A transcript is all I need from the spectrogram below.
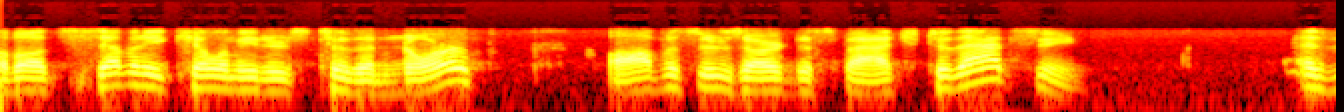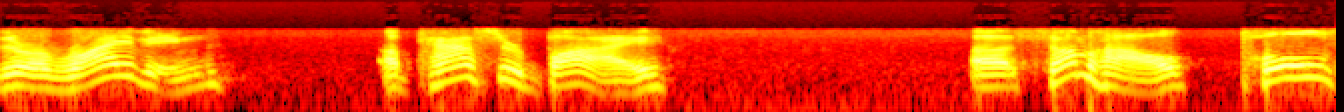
about 70 kilometers to the north. Officers are dispatched to that scene. As they're arriving, a passerby uh, somehow pulls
